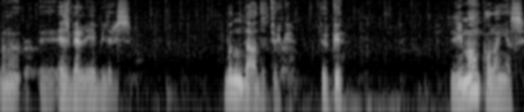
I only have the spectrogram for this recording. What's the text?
bunu e, ezberleyebiliriz. Bunun da adı türkü. Türkü. Limon kolonyası.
